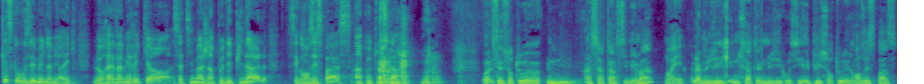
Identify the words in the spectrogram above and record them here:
Qu'est-ce que vous aimez de l'Amérique? Le rêve américain, cette image un peu d'épinal, ces grands espaces, un peu tout cela? Ouais, c'est surtout euh, une- un certain cinéma, Oui. la musique, une certaine musique aussi, et puis surtout les grands espaces.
